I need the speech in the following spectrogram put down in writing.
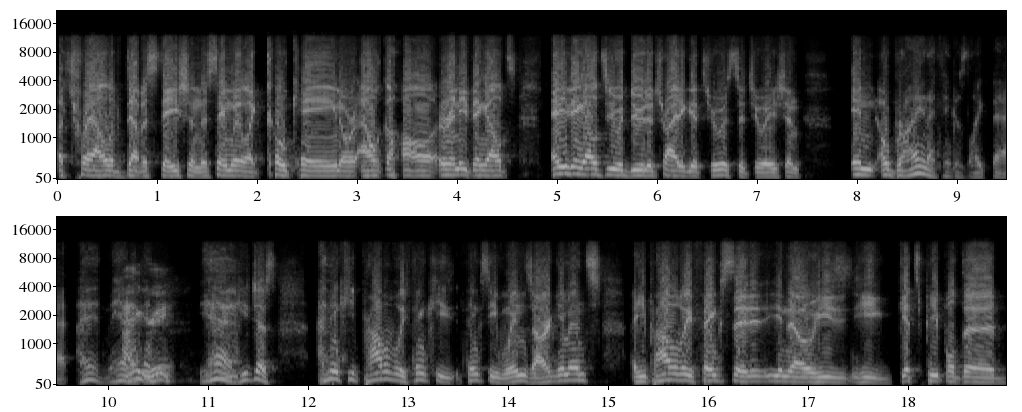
a trail of devastation the same way like cocaine or alcohol or anything else anything else you would do to try to get through a situation and o'brien i think is like that i man I agree. yeah, Yeah. he just I think he probably think he thinks he wins arguments. He probably thinks that you know he's he gets people to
